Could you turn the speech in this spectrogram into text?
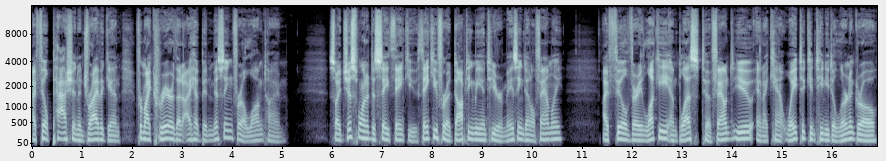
I feel passion and drive again for my career that I have been missing for a long time. So I just wanted to say thank you. Thank you for adopting me into your amazing dental family. I feel very lucky and blessed to have found you, and I can't wait to continue to learn and grow.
